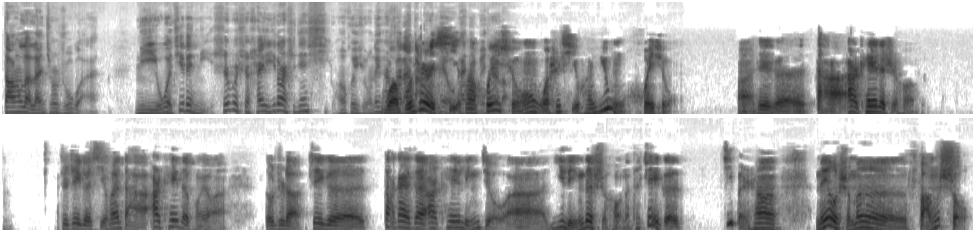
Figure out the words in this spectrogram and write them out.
当了篮球主管。你我记得你是不是还有一段时间喜欢灰熊？那时候我不是喜欢灰熊，我是喜欢用灰熊。啊，这个打二 K 的时候，就这个喜欢打二 K 的朋友啊，都知道这个大概在二 K 零九啊一零的时候呢，他这个基本上没有什么防守，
